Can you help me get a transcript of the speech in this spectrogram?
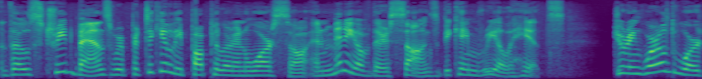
Those street bands were particularly popular in Warsaw, and many of their songs became real hits. During World War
